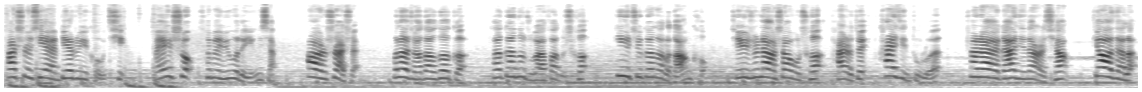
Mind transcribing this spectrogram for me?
他事先憋住一口气，没受催眠迷雾的影响；二是帅帅。为了找到哥哥，他跟踪主办方的车，一直跟到了港口。几十辆商务车排着队开进渡轮，帅帅赶紧带着枪掉在了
